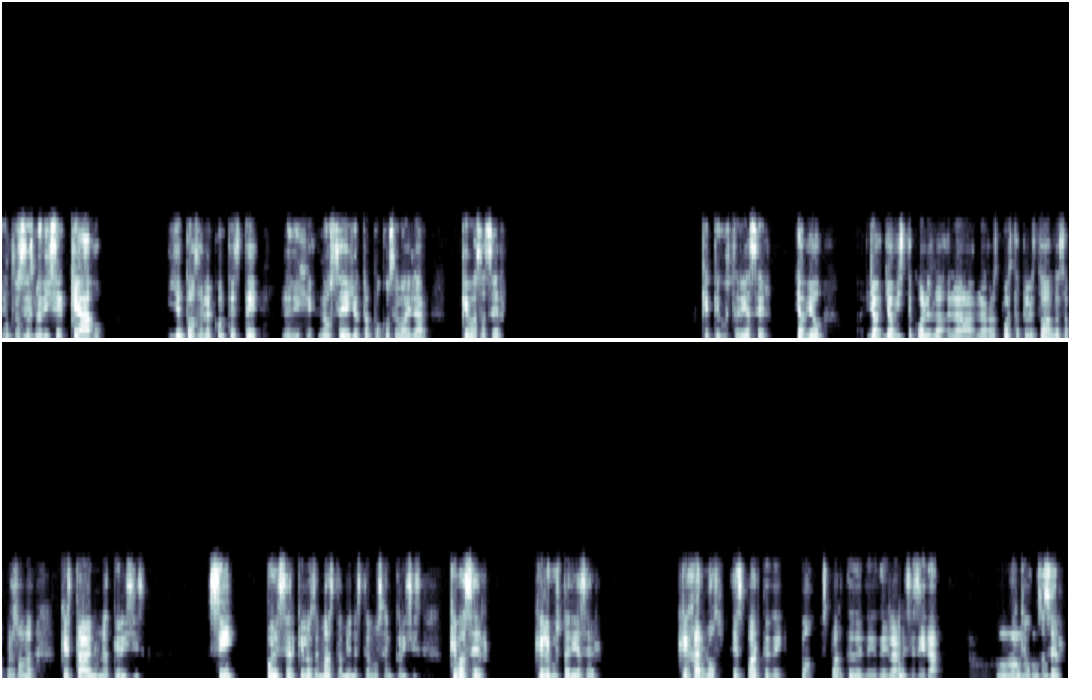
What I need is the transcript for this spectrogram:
Entonces me dice, ¿qué hago? Y entonces le contesté, le dije, no sé, yo tampoco sé bailar. ¿Qué vas a hacer? ¿Qué te gustaría hacer? ¿Ya vio? ¿Ya, ya viste cuál es la, la respuesta que le estoy dando a esa persona que está en una crisis? Sí, puede ser que los demás también estemos en crisis. ¿Qué va a hacer? ¿Qué le gustaría hacer? Quejarnos es parte de, ¿no? Es parte de, la necesidad. ¿Y qué vamos a hacer?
